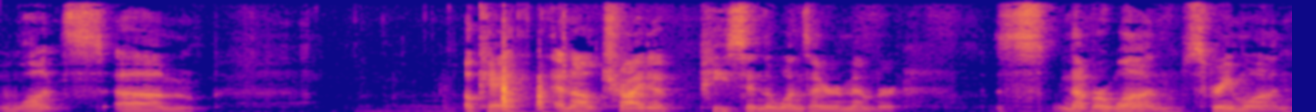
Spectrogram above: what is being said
once. Um, okay, and I'll try to piece in the ones I remember. S- number one, Scream 1.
